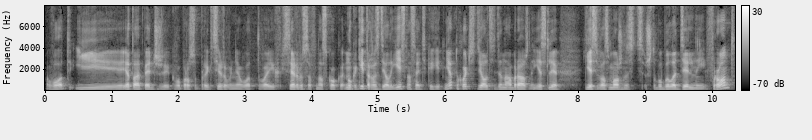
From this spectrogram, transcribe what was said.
Вот. И это, опять же, к вопросу проектирования вот твоих сервисов, насколько... Ну, какие-то разделы есть на сайте, какие-то нет, но хочется сделать единообразно. Если есть возможность, чтобы был отдельный фронт,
